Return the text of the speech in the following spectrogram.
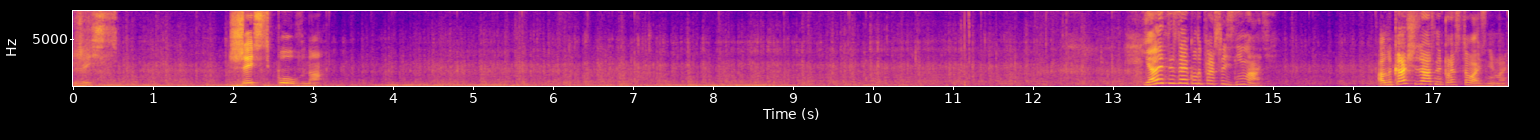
Жесть. Жесть повна. Я навіть не знаю, коли перестати знімати. Але краще зараз не переставати знімати.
